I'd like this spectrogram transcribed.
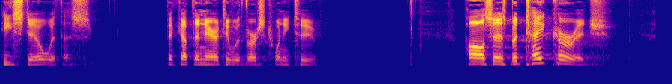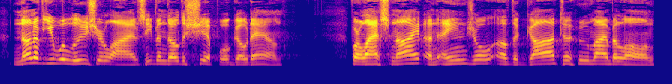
He's still with us. Pick up the narrative with verse 22. Paul says, But take courage. None of you will lose your lives, even though the ship will go down. For last night an angel of the God to whom I belong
